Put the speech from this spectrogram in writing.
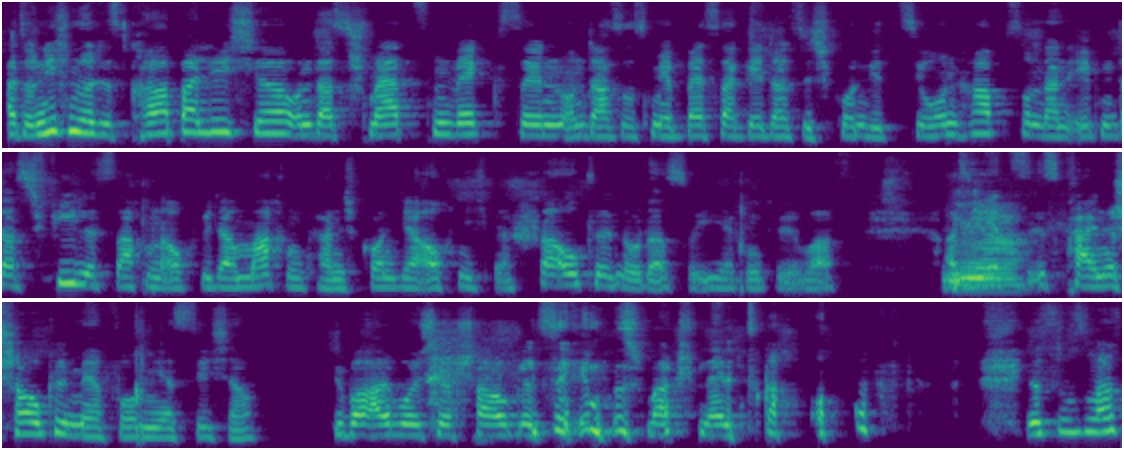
also nicht nur das Körperliche und dass Schmerzen weg sind und dass es mir besser geht, als ich Kondition habe, sondern eben, dass ich viele Sachen auch wieder machen kann. Ich konnte ja auch nicht mehr schaukeln oder so irgendwie was. Also ja. jetzt ist keine Schaukel mehr vor mir sicher. Überall, wo ich eine Schaukel sehe, muss ich mal schnell drauf. Das ist was,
